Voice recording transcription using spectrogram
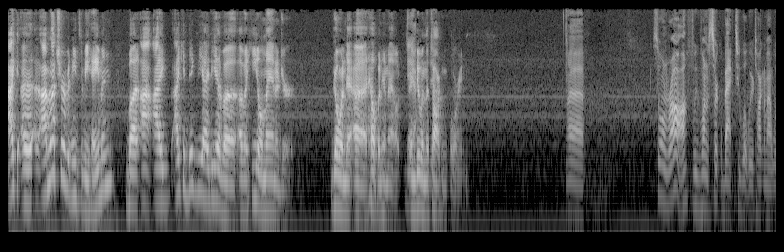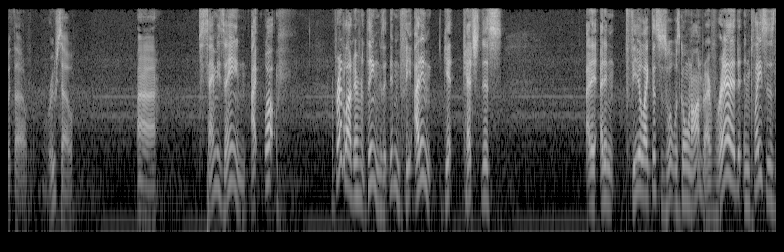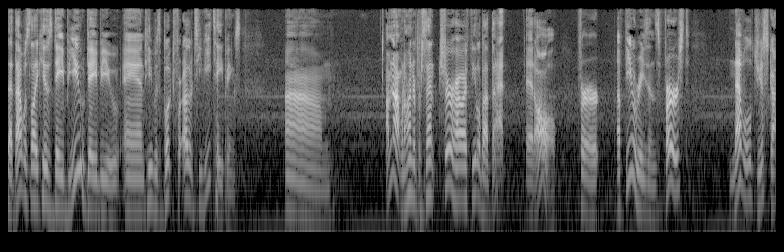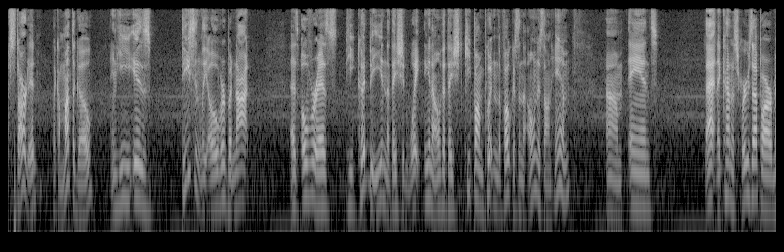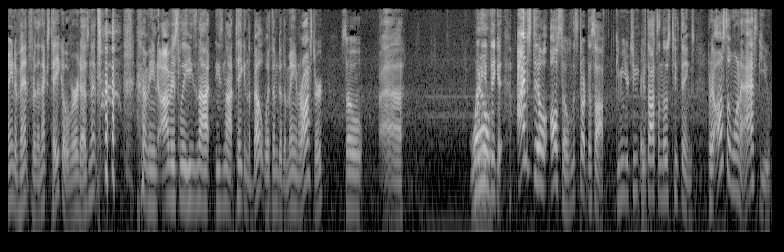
I uh, I'm not sure if it needs to be Heyman, but I I, I could dig the idea of a of a heel manager going to uh, helping him out Yeah, and doing the yeah. talking for him. Uh, so on Raw, if we want to circle back to what we were talking about with uh, Russo, uh, Sami Zayn. I well, I've read a lot of different things. It didn't feel. I didn't get catch this. I didn't. I didn't feel like this is what was going on, but I've read in places that that was like his debut debut, and he was booked for other TV tapings. Um, I'm not 100% sure how I feel about that at all for a few reasons. First, Neville just got started like a month ago, and he is decently over, but not as over as he could be, and that they should wait. You know that they should keep on putting the focus and the onus on him. Um, and that and it kind of screws up our main event for the next takeover, doesn't it? I mean, obviously he's not he's not taking the belt with him to the main roster. So, uh, what do you think? It, I'm still also. Let's start this off. Give me your two your thoughts on those two things. But I also want to ask you.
